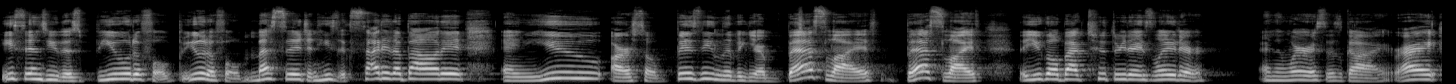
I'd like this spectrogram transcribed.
he sends you this beautiful, beautiful message and he's excited about it, and you are so busy living your best life, best life, that you go back two, three days later and then where is this guy, right?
